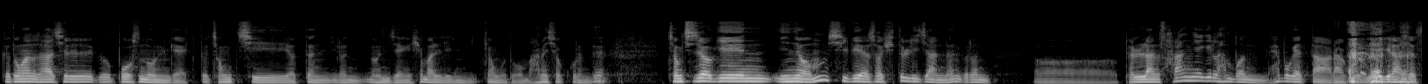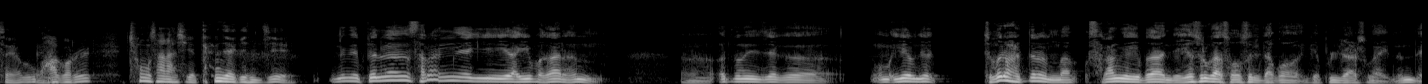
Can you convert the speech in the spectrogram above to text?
그동안 사실 그 보수 논객 또 정치 어떤 이런 논쟁에 휘말린 경우도 많으셨고 그런데 예. 정치적인 이념 시비에서 휘둘리지 않는 그런 어, 별난 사랑 얘기를 한번 해보겠다라고 얘기를 하셨어요. 그 네. 과거를 청산하시겠다는 얘기인지. 근데 별난 사랑 얘기라기보다는 어, 어떤 이제 그뭐 이게 이제 저거를 할 때는 막 사랑 얘기보다 이제 예술가 소설이라고 이렇게 분류할 수가 있는데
